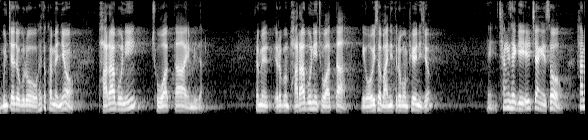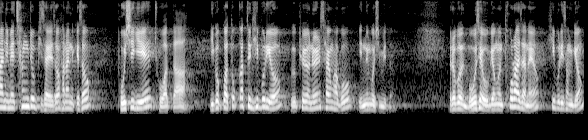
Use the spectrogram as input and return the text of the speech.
문자적으로 해석하면요 바라보니 좋았다입니다. 그러면 여러분 바라보니 좋았다 이거 어디서 많이 들어본 표현이죠? 예, 창세기 1장에서 하나님의 창조 기사에서 하나님께서 보시기에 좋았다 이것과 똑같은 히브리어 그 표현을 사용하고 있는 것입니다. 여러분 모세 오경은 토라잖아요 히브리 성경 예,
